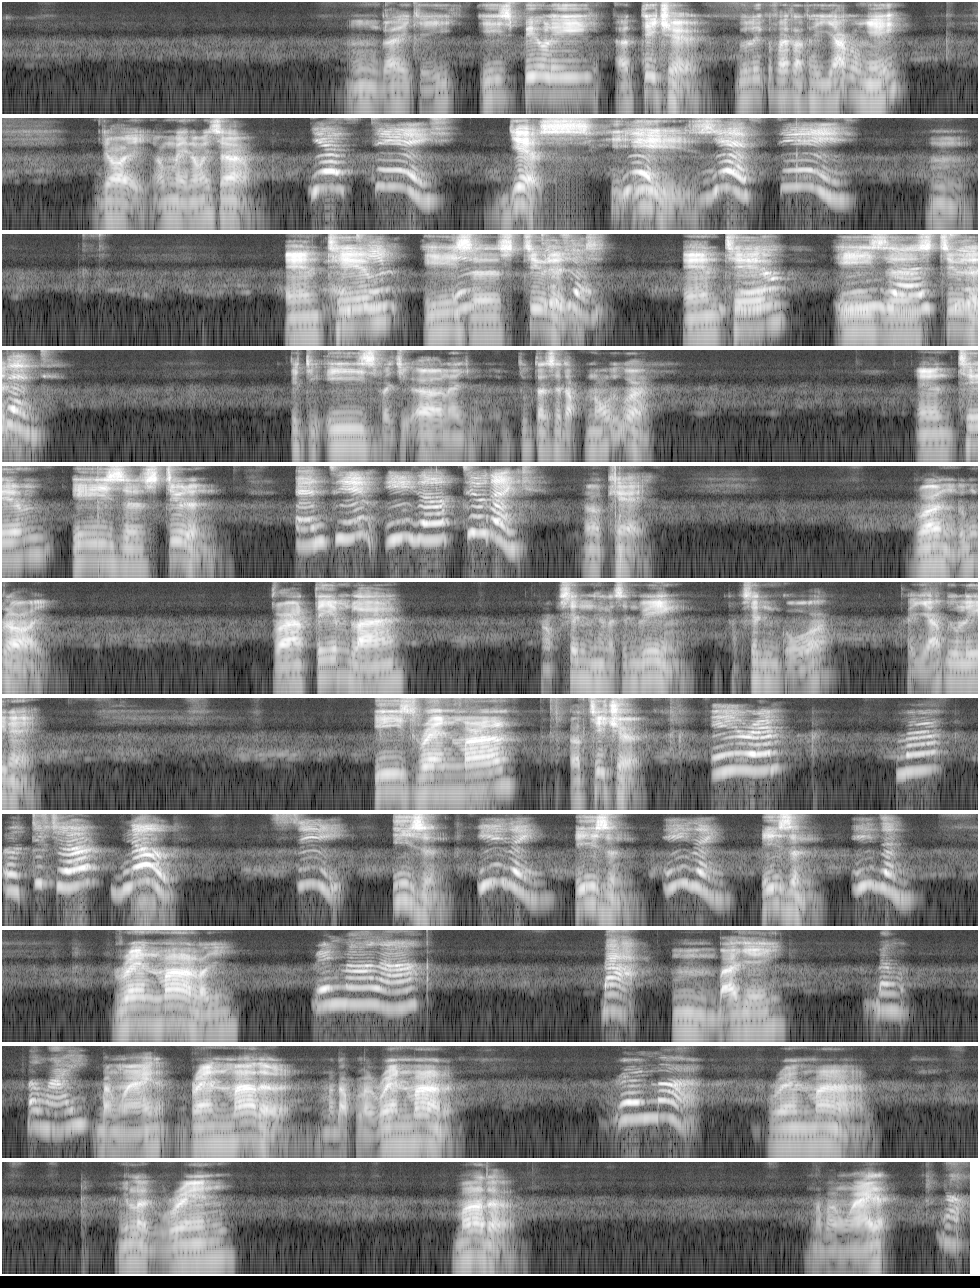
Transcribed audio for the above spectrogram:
Ừ, đây chỉ Is Billy a teacher? Billy có phải là thầy giáo không nhỉ? Rồi, ông này nói sao? yes is Yes, he yes, is. yes is Ừ. And Tim, Tim is a student. And Tim is a student. Cái chữ is và chữ er này chúng ta sẽ đọc nối qua. And Tim is a student. and Tim is a student Ok. Vâng, đúng rồi. Và Tim là học sinh hay là sinh viên học sinh của thầy giáo Billy nè Is grandma a teacher? Iram Ma a teacher? No. C. Isn't. Isn't. Isn't. Isn't. Isn't. Isn't. Grandma là gì? Grandma là bà. Ừ, bà gì? Bà bà ngoại. Bà ngoại đó. Grandmother. Mà đọc là grandmother. Grandma. Grandma. Nghĩa là grand mother là bà ngoại đó Yeah.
